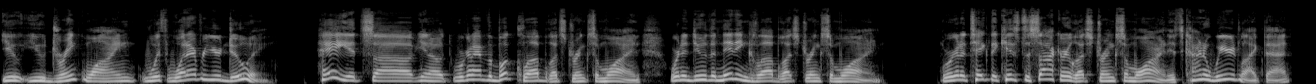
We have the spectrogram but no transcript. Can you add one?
You you drink wine with whatever you're doing. Hey, it's uh, you know, we're going to have the book club, let's drink some wine. We're going to do the knitting club, let's drink some wine. We're going to take the kids to soccer. Let's drink some wine. It's kind of weird like that.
